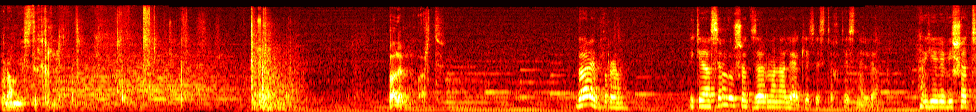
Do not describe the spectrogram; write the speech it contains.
Врам здесь тыкрен. Баров. Բարև, վրամ։ Պիտի ասեմ, որ շատ զարմանալի է քեզ այստեղ տեսնելը։ Երևի շատ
